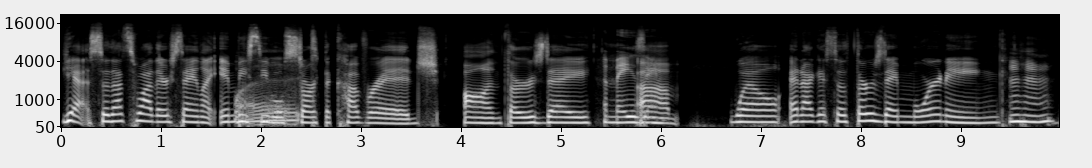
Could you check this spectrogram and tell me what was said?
Yeah, so that's why they're saying like NBC will start the coverage on Thursday. Amazing. Um, well, and I guess so Thursday morning mm-hmm.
